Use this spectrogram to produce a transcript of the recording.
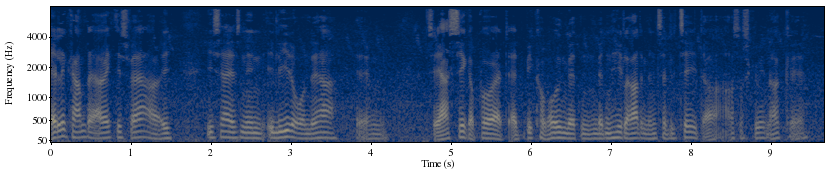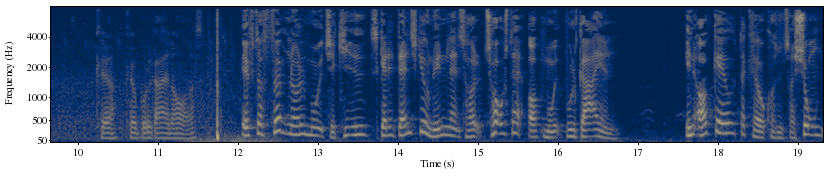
alle kampe er rigtig svære, og især i sådan en elite-runde her. Øhm, så jeg er sikker på, at, at vi kommer ud med den, med den helt rette mentalitet, og, og så skal vi nok øh, køre, køre Bulgarien over os. Efter 5-0 mod Tjekkiet skal det danske U19-landshold torsdag op mod Bulgarien. En opgave, der kræver koncentration,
